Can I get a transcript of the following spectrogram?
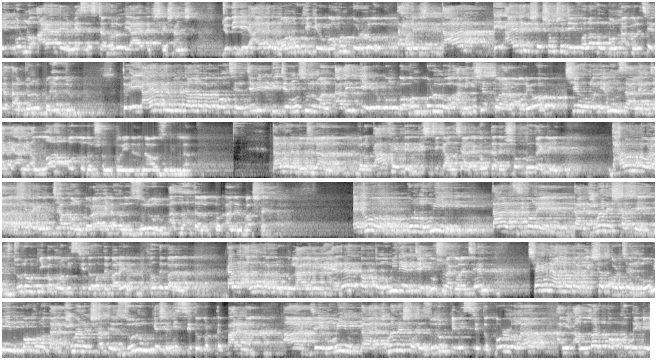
এই পূর্ণ আয়াতের মেসেজটা হলো এই আয়াতের শেষাংশে যদি এই আয়াতের মর্মকে কেউ গ্রহণ করল, তাহলে তার এই আয়াতের শেষ অংশে যে ফলাফল বর্ণনা করেছে, এটা তার জন্য প্রযোজ্য। তো এই আয়াতের মধ্যে আল্লাহ পাক বলছেন, যে ব্যক্তি, যে মুসলমান তাদেরকে এরকম গ্রহণ করল, আমি নিষেধ করার পরেও সে হলো এমন জালেম যাকে আমি আল্লাহ পথ প্রদর্শন করি না, নাউজুবিল্লাহ। তার মানে বুঝলাম, কোন কাফেরদের কৃষ্টি কালচার এবং তাদের সভ্যতাকে ধারণ করা, সেটাকে উদযাপন করা, এটা হলো জুলুম, আল্লাহ তাআলার কোরআনের ভাষায়। এখন কোন মুমিন তার জীবনে তার ইমানের সাথে জুলুম কি কখনো মিশ্রিত হতে পারে? হতে পারে না। কারণ আল্লাহ পাক রব্বুল আলামিন হেদায়েত প্রাপ্ত মুমিনের যে ঘোষণা করেছেন, সেখানে আল্লাহ পাক ইরশাদ করছেন, মুমিন কখনো তার ইমানের সাথে জুলুমকে সে মিশ্রিত করতে পারে না। আর যে মুমিন তার ইমানের সাথে জুলুমকে মিশ্রিত করল না, আমি আল্লাহর পক্ষ থেকে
